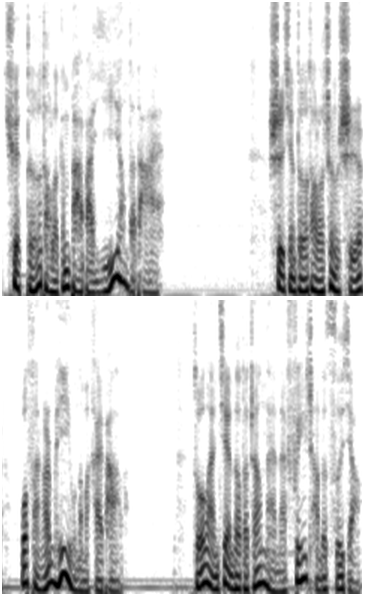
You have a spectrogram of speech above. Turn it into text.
却得到了跟爸爸一样的答案。事情得到了证实，我反而没有那么害怕了。昨晚见到的张奶奶非常的慈祥，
